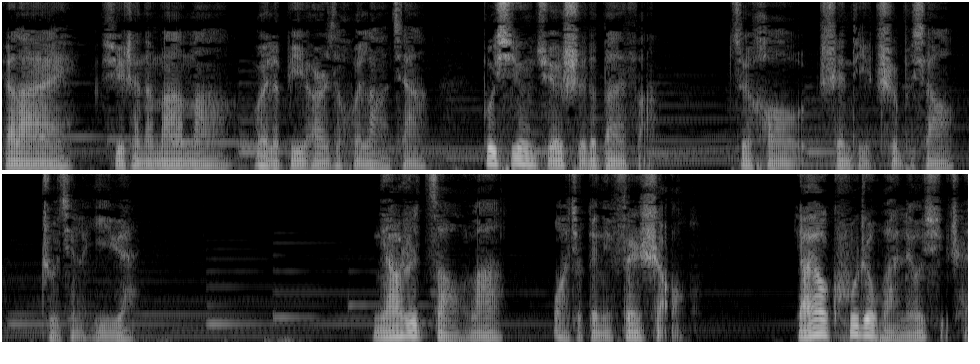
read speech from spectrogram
原来，许晨的妈妈为了逼儿子回老家，不惜用绝食的办法，最后身体吃不消，住进了医院。你要是走了，我就跟你分手。瑶瑶哭着挽留许晨，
